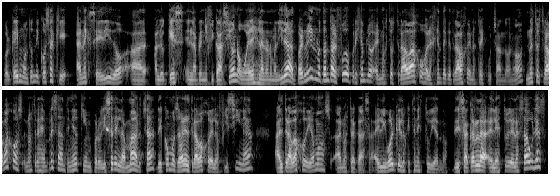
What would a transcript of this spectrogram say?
porque hay un montón de cosas que han excedido a, lo que es en la planificación o es la normalidad. Para no irnos tanto al fuego, por ejemplo, en nuestros trabajos o la gente que trabaja y nos está escuchando, ¿no? Nuestros trabajos, nuestras empresas han tenido que improvisar en la marcha de cómo llevar el trabajo de la oficina al trabajo, digamos, a nuestra casa. El igual que los que están estudiando. De sacar la, el estudio de las aulas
